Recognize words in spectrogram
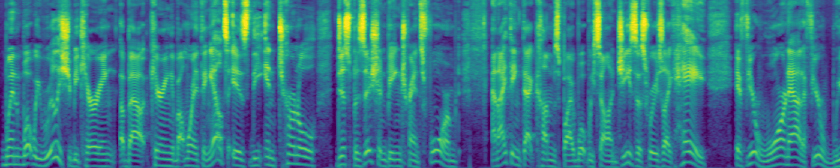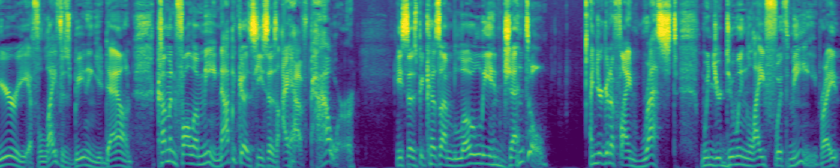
when what we really should be caring about, caring about more than anything else is the internal disposition being transformed? And I think that comes by what we saw in Jesus, where he's like, hey, if you're worn out, if you're weary, if life is beating you down, come and follow me. Not because he says, I have power. He says, because I'm lowly and gentle and you're going to find rest when you're doing life with me, right?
